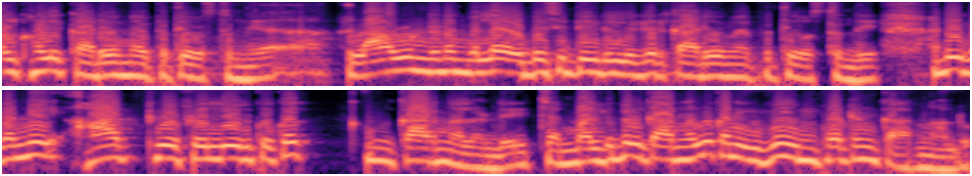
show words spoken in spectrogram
ఆల్కహాలిక్ కార్డియోమైపతి వస్తుంది. Uh, లావు ఉండడం వల్ల ఒబెసిటీ రిలేటెడ్ కార్డియోమైపతి వస్తుంది. అంటే ఇవన్నీ హార్ట్ ఫెయిల్యూర్కి ఒక కారణాలు అండి మల్టిపుల్ కారణాలు కానీ ఇవి ఇంపార్టెంట్ కారణాలు.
